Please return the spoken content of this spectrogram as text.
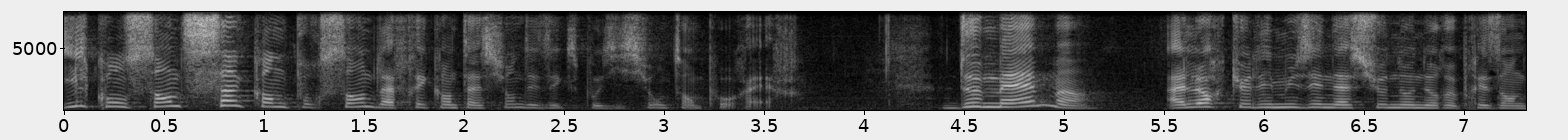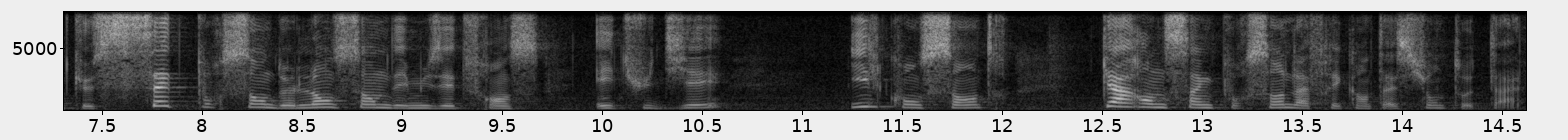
il concentre 50% de la fréquentation des expositions temporaires. De même, alors que les musées nationaux ne représentent que 7% de l'ensemble des musées de France étudiés, il concentre 45% de la fréquentation totale.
